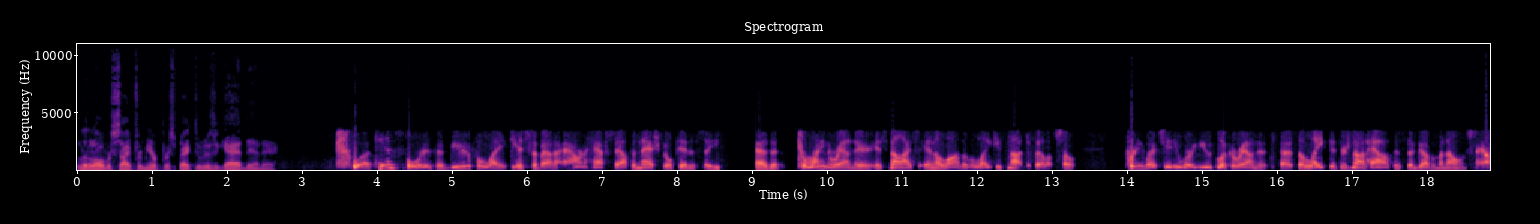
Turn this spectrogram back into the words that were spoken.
a little oversight from your perspective as a guide down there. Well, Tim's Ford is a beautiful lake. It's about an hour and a half south of Nashville, Tennessee. Uh, the terrain around there is nice, and a lot of the lake is not developed. So, pretty much anywhere you look around the, uh, the lake that there's not houses, the government owns now.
